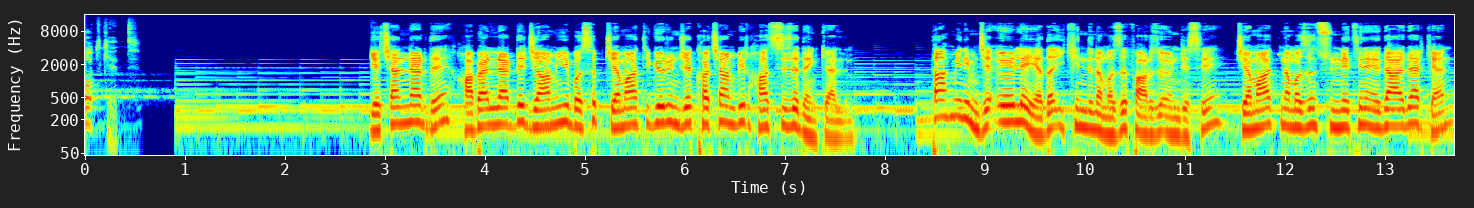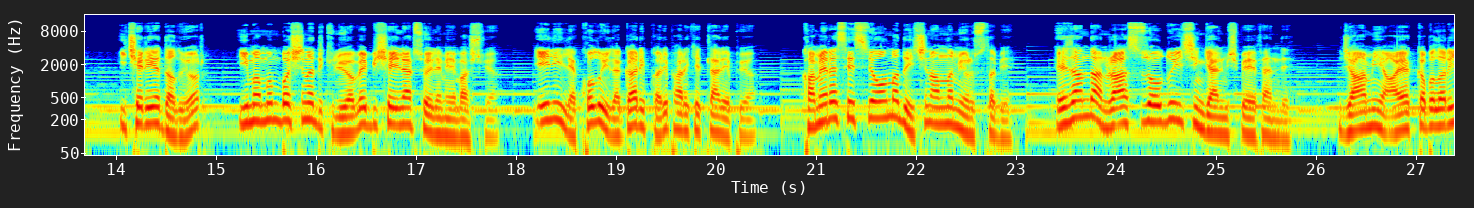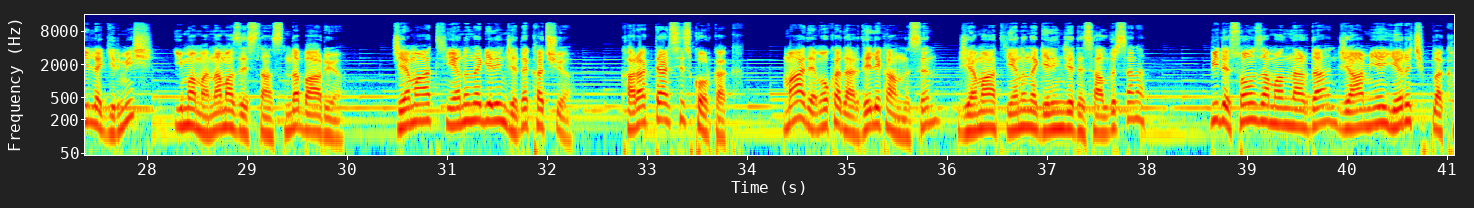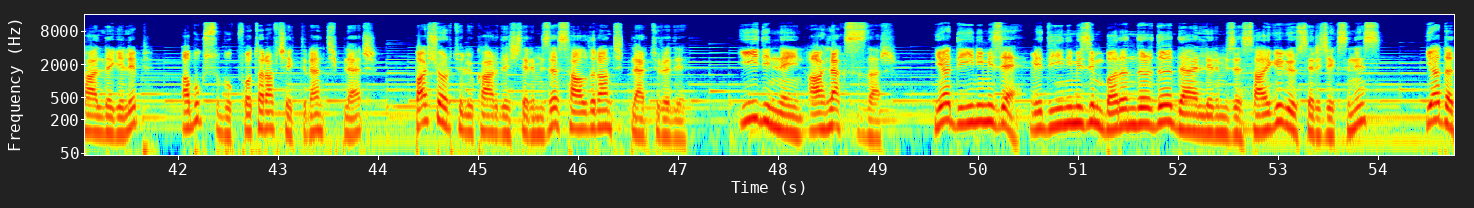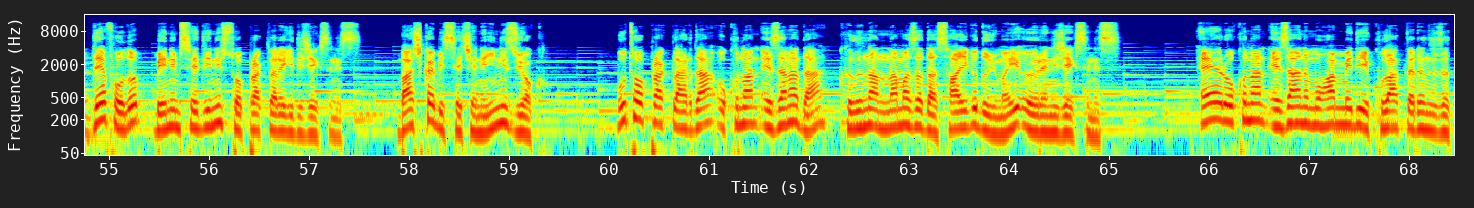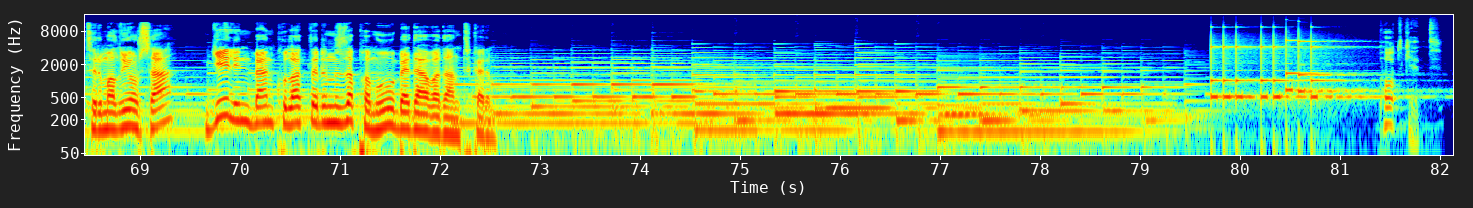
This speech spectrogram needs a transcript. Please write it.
Podcast. Geçenlerde haberlerde camiyi basıp cemaati görünce kaçan bir hadsize denk geldim. Tahminimce öğle ya da ikindi namazı farzı öncesi cemaat namazın sünnetini eda ederken içeriye dalıyor, imamın başına dikiliyor ve bir şeyler söylemeye başlıyor. Eliyle koluyla garip garip hareketler yapıyor. Kamera sesli olmadığı için anlamıyoruz tabi. Ezandan rahatsız olduğu için gelmiş beyefendi. Camiye ayakkabılarıyla girmiş, imama namaz esnasında bağırıyor. Cemaat yanına gelince de kaçıyor. Karaktersiz korkak. Madem o kadar delikanlısın, cemaat yanına gelince de saldırsana. Bir de son zamanlarda camiye yarı çıplak halde gelip abuk subuk fotoğraf çektiren tipler, başörtülü kardeşlerimize saldıran tipler türedi. İyi dinleyin ahlaksızlar. Ya dinimize ve dinimizin barındırdığı değerlerimize saygı göstereceksiniz ya da defolup benimsediğiniz topraklara gideceksiniz. Başka bir seçeneğiniz yok.'' Bu topraklarda okunan ezana da, kılınan namaza da saygı duymayı öğreneceksiniz. Eğer okunan ezanı Muhammedi kulaklarınızı tırmalıyorsa, gelin ben kulaklarınıza pamuğu bedavadan tıkarım. Podcast.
